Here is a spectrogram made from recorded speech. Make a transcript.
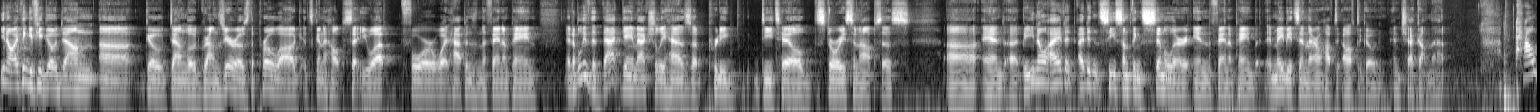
You know, I think if you go down, uh, go download Ground Zeroes, the prologue, it's going to help set you up for what happens in the Phantom Pain. And I believe that that game actually has a pretty detailed story synopsis. Uh, and uh, but you know, I, did, I didn't see something similar in the Phantom Pain, but maybe it's in there. I'll have to I'll have to go and check on that. How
